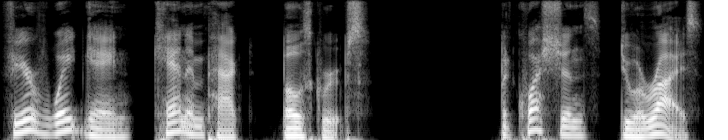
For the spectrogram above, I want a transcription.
Fear of weight gain can impact both groups. But questions do arise.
